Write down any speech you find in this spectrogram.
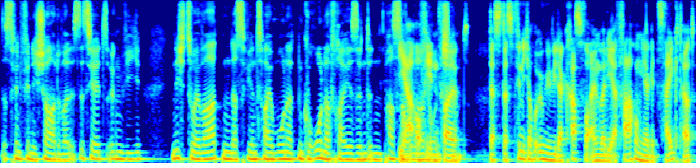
Das finde find ich schade, weil es ist ja jetzt irgendwie nicht zu erwarten, dass wir in zwei Monaten Corona-frei sind in Passau. Ja, auf jeden Fall. Das, das finde ich auch irgendwie wieder krass, vor allem, weil die Erfahrung ja gezeigt hat,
